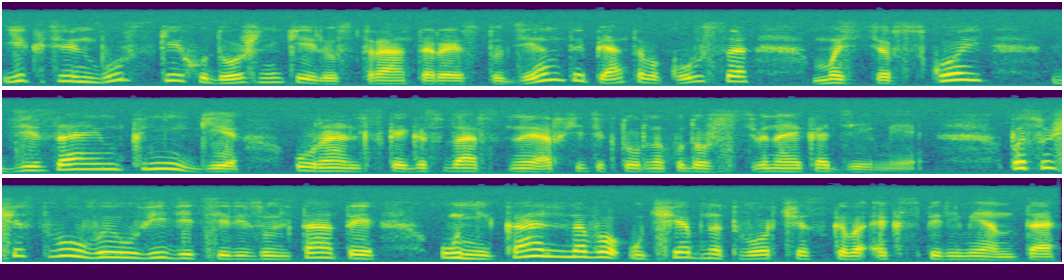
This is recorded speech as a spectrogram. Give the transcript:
екатеринбургские художники-иллюстраторы, студенты пятого курса мастерской «Дизайн книги» Уральской государственной архитектурно-художественной академии. По существу вы увидите результаты уникального учебно-творческого эксперимента,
